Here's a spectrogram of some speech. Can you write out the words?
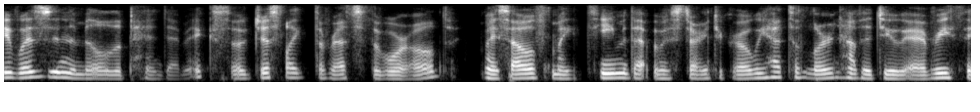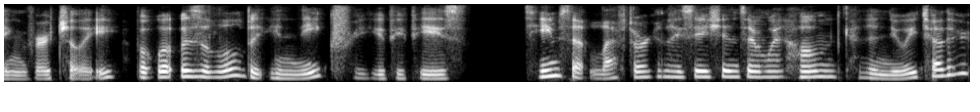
it was in the middle of the pandemic. So, just like the rest of the world, myself, my team that was starting to grow, we had to learn how to do everything virtually. But what was a little bit unique for UPPs teams that left organizations and went home kind of knew each other.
